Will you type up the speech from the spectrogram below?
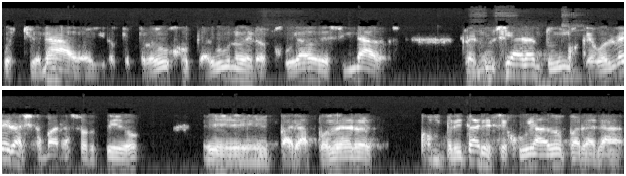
cuestionado y lo que produjo que algunos de los jurados designados renunciaran, tuvimos que volver a llamar a sorteo eh, para poder completar ese jurado para la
